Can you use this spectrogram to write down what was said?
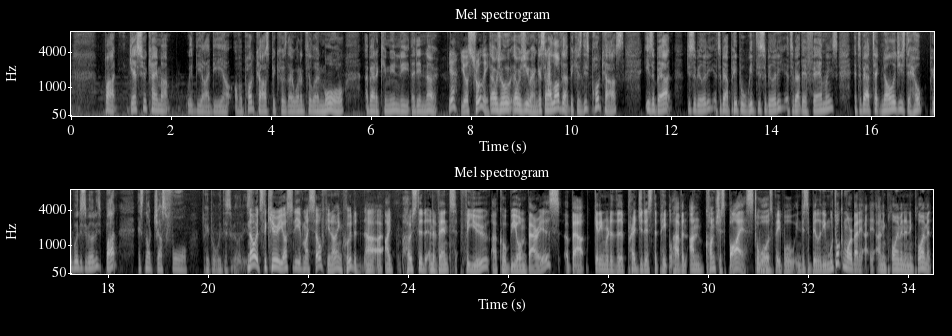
But guess who came up with the idea of a podcast because they wanted to learn more about a community they didn't know? Yeah, yours truly. That was your that was you, Angus, and I love that because this podcast is about disability. It's about people with disability. It's about their families. It's about technologies to help people with disabilities, but it's not just for people with disabilities. No, it's the curiosity of myself, you know, included. Uh, I I hosted an event for you uh, called Beyond Barriers about getting rid of the prejudice that people have an unconscious bias towards people in disability. And we're talking more about uh, unemployment and employment.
